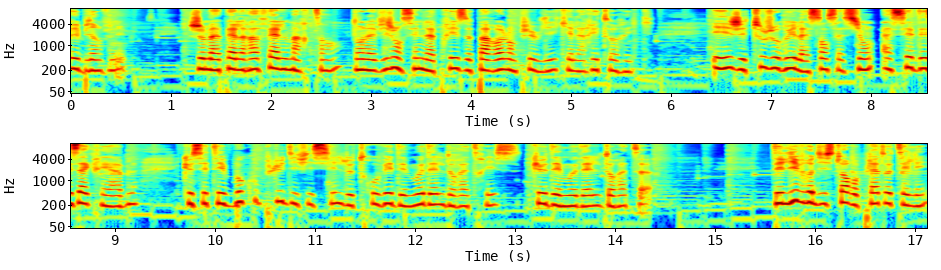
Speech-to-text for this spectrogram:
et bienvenue. Je m'appelle Raphaël Martin. Dans la vie, j'enseigne la prise de parole en public et la rhétorique. Et j'ai toujours eu la sensation assez désagréable que c'était beaucoup plus difficile de trouver des modèles d'oratrices que des modèles d'orateurs. Des livres d'histoire au plateau télé,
